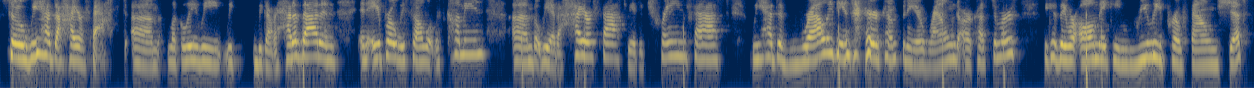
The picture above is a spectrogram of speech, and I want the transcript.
So we had to hire fast. Um, luckily, we, we, we got ahead of that. And in April, we saw what was coming, um, but we had to hire fast. We had to train fast. We had to rally the entire company around our customers because they were all making really profound shifts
